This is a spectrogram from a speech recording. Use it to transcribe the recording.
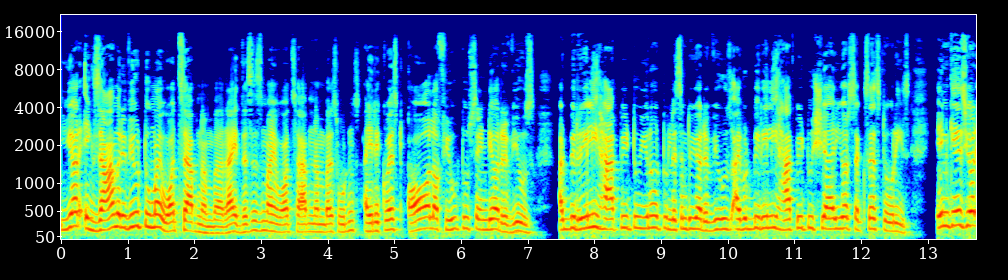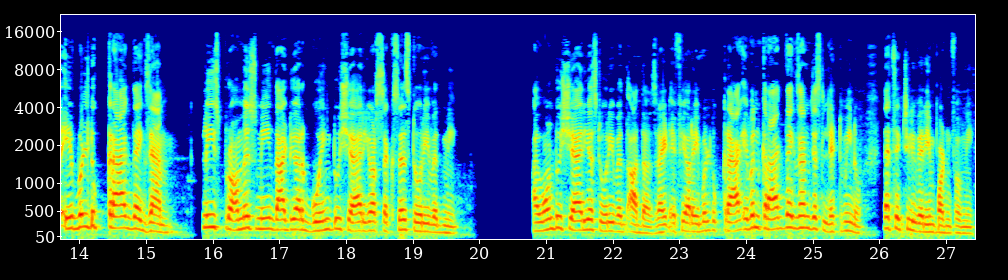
your exam review to my whatsapp number right? This is my whatsapp number students. I request all of you to send your reviews. I'd be really happy to you know to listen to your reviews. I would be really happy to share your success stories. In case you're able to crack the exam please promise me that you are going to share your success story with me. I want to share your story with others right? If you are able to crack even crack the exam just let me know. That's actually very important for me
